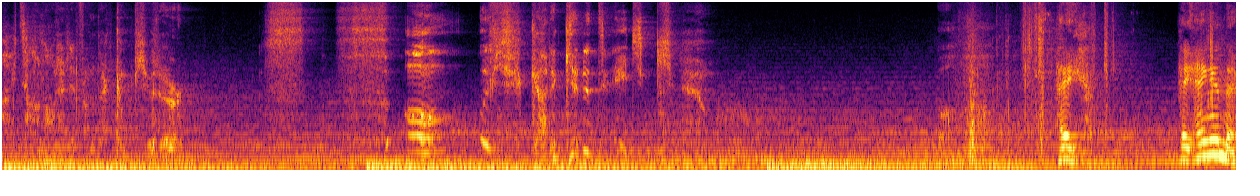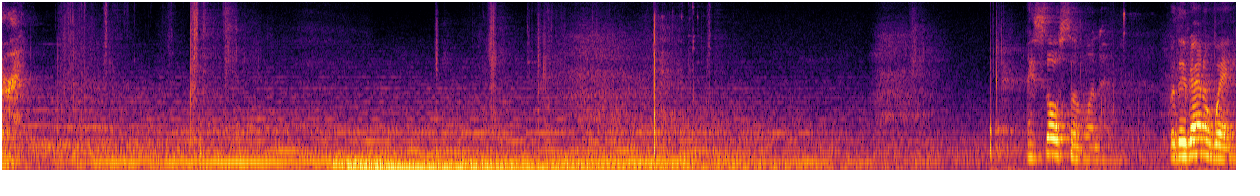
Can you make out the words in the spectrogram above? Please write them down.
I downloaded it from their computer. Oh, you gotta get it to HQ. Hey, hey, hang in there. But they ran away.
